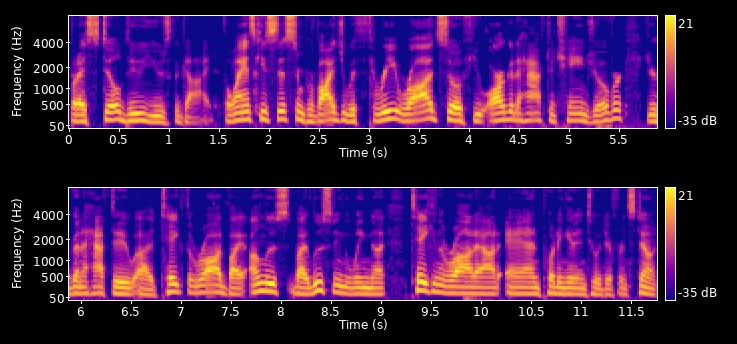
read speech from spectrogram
but I still do use the guide. The Lansky system provides you with three rods, so if you are going to have to change over, you're going to have to uh, take the rod by, unloose, by loosening the wing nut, taking the rod out and putting it into a different stone.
